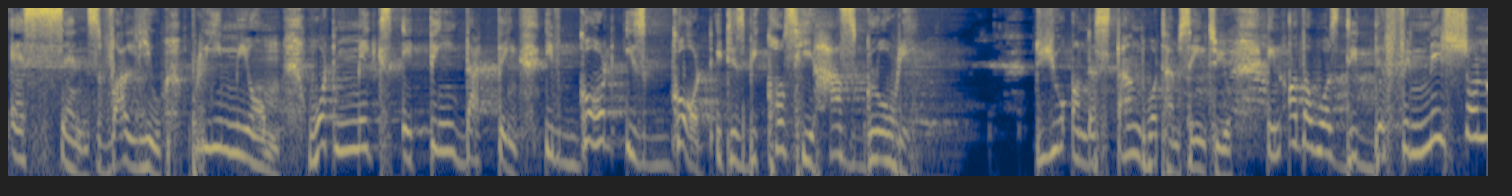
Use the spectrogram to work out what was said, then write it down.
essence, value, premium. What makes a thing that thing? If God is God, it is because He has glory. Do you understand what I'm saying to you? In other words, the definition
